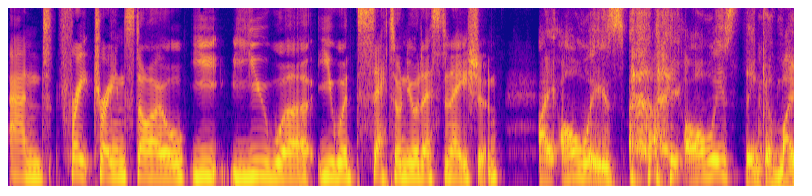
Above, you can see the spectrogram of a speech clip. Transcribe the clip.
and freight train style you you were you were set on your destination? I always I always think of my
